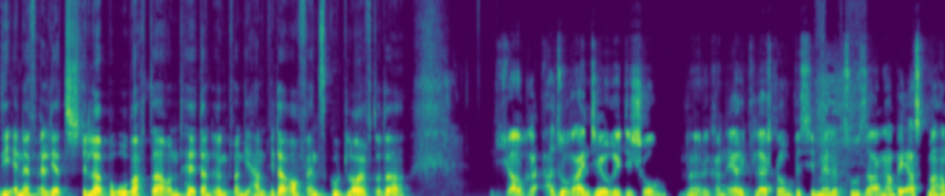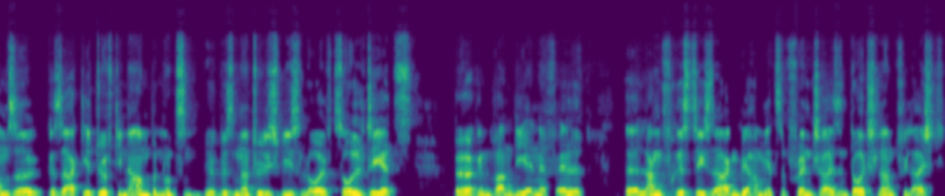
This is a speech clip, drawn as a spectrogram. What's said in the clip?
die NFL jetzt stiller Beobachter und hält dann irgendwann die Hand wieder auf, wenn es gut läuft? Oder? Ja, also rein theoretisch schon. Ne? Da kann Erik vielleicht noch ein bisschen mehr dazu sagen. Aber erstmal haben sie gesagt, ihr dürft die Namen benutzen. Wir wissen natürlich, wie es läuft. Sollte jetzt irgendwann die NFL äh, langfristig sagen, wir haben jetzt eine Franchise in Deutschland, vielleicht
